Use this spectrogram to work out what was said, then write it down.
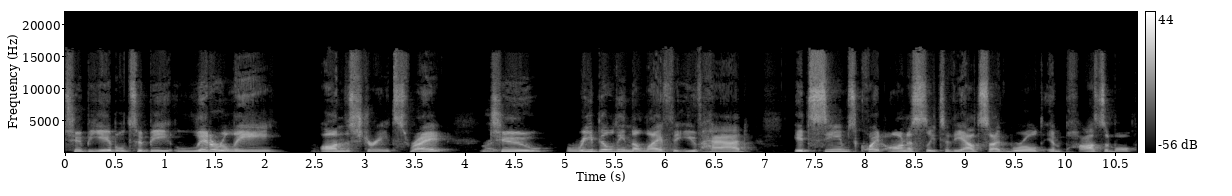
to be able to be literally on the streets, right? Right. To rebuilding the life that you've had it seems quite honestly to the outside world impossible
